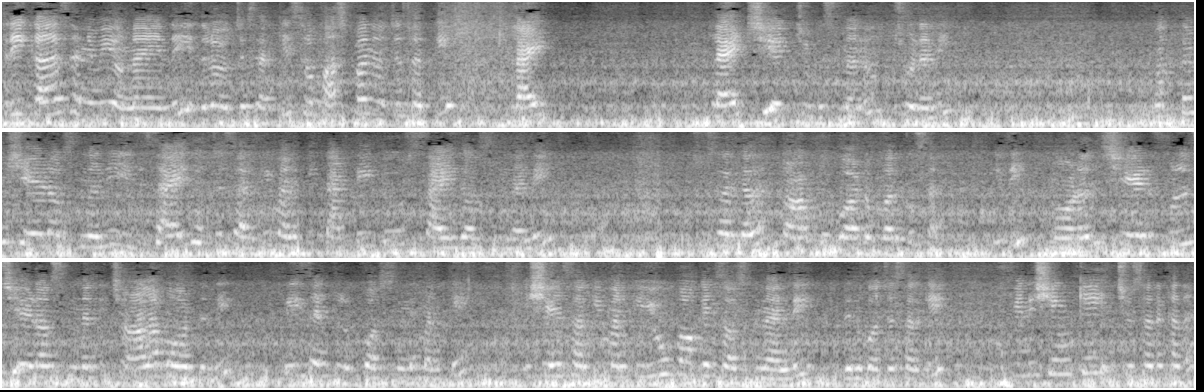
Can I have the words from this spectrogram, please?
త్రీ కలర్స్ అనేవి ఉన్నాయండి. ఇందులో వచ్చేసరికి సో ఫస్ట్ వన్ వచ్చేసరికి లైట్ లైట్ షేడ్ చూపిస్తున్నాను. చూడండి. మొత్తం షేడ్ వస్తుందండి. ఇది సైజ్ వచ్చేసరికి మనకి థర్టీ టూ సైజ్ వస్తుందండి. చూసారు కదా టాప్ టు బాటమ్ వరకు ఇది మోడల్ షేడ్ ఫుల్ షేడ్ వస్తుందండి. చాలా బాగుంటుంది. రీసెంట్ లుక్ వస్తుంది మనకి. ఈ షేడ్ సరికి మనకి యూ పాకెట్స్ వస్తుందండి. దీనికి వచ్చేసరికి ఫినిషింగ్కి చూసారు కదా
